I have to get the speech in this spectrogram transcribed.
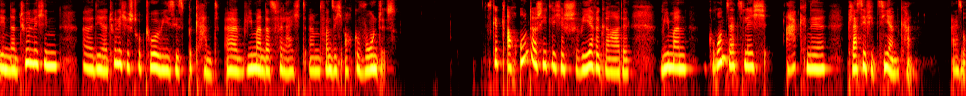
den natürlichen, äh, die natürliche Struktur, wie sie ist bekannt, äh, wie man das vielleicht ähm, von sich auch gewohnt ist. Es gibt auch unterschiedliche Schweregrade, wie man grundsätzlich Akne klassifizieren kann. Also,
